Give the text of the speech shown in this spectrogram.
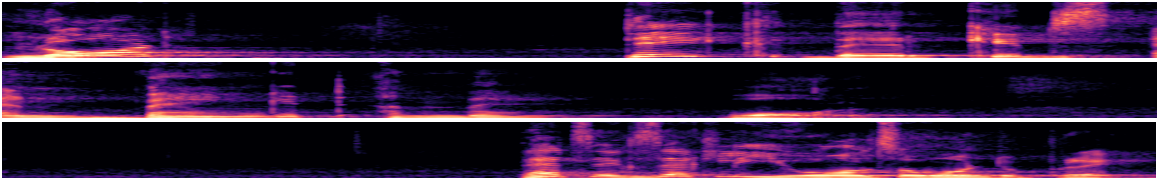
Lord, take their kids and bang it on the wall. That's exactly you also want to pray.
